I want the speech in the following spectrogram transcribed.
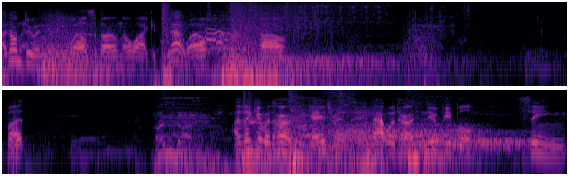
I don't do anything well, so I don't know why I could do that well. Um, but I think it would hurt engagement, and that would hurt new people seeing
